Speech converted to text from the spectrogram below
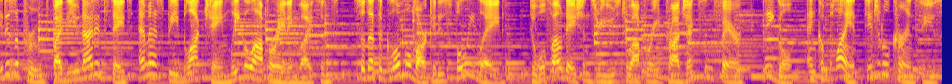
it is approved by the United States MSB Blockchain Legal Operating License so that the global market is fully laid, dual foundations are used to operate projects in fair, legal, and compliant digital currencies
